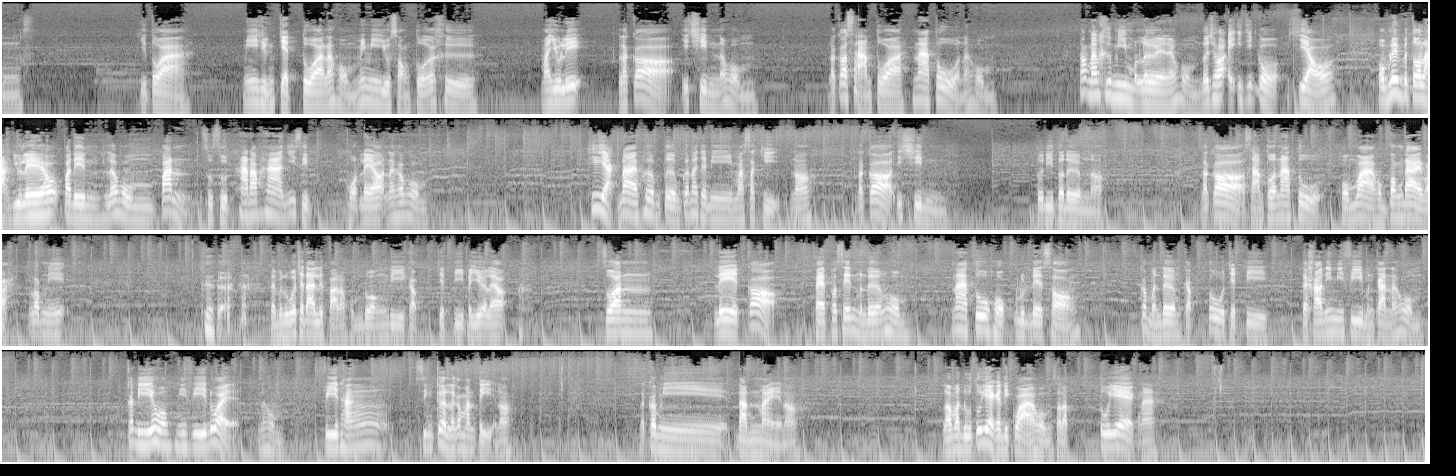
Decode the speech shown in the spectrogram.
กี่ตัว มีถึงเจ็ดตัวนะผม ไม่มีอยู่สองตัวก็คือ มายุริแล้วก็อิชินนะผม แล้วก็สามตัวหน้าตู้นะผม นอกนั้นคือมีหมดเลยนะผม โดยเฉพาะไออิจิโกะเขียว ผมเล่นเป็นตัวหลักอยู่แล้วประเด็นแล้วผมปั้นสุดๆ5ทับ5 20 หมดแล้วนะครับผม ที่อยากได้เพิ่มเติมก็น่าจะมีมาสกิเนาะแล้วก็อิชิน ตัวดีตัวเดิมเนาะแล้วก็ 3 ตัวหน้าตู้ ผมว่าผมต้องได้ว่ะ รอบนี้ แต่ไม่รู้ว่าจะได้หรือเปล่านะผมดวงดีกับ 7 ปีไปเยอะแล้ว ส่วนเลทก็8%เหมือนเดิมครับผม หน้าตู้ 6 หลุดเลท2ก็เหมือนเดิมกับตู้ 7 ปี แต่คราวนี้มีฟรีเหมือนกันนะครับผม ก็ดีครับผม มีฟรีด้วยนะครับผมฟรีทั้งซิงเกิลแล้วก็มันติเนาะแล้วก็มีดันใหม่เนาะเรามาดูตู้แยกกันดีกว่าครับผมสำหรับตู้แยกนะ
